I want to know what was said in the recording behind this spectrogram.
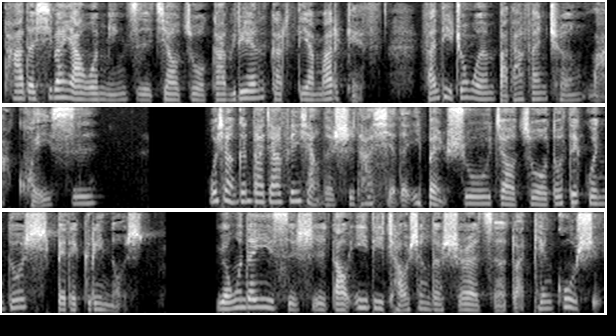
他的西班牙文名字叫做 Gabriel García Márquez，繁体中文把它翻成马奎斯。我想跟大家分享的是他写的一本书，叫做 Doce Cuentos Peregrinos。原文的意思是到异地朝圣的十二则短篇故事。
